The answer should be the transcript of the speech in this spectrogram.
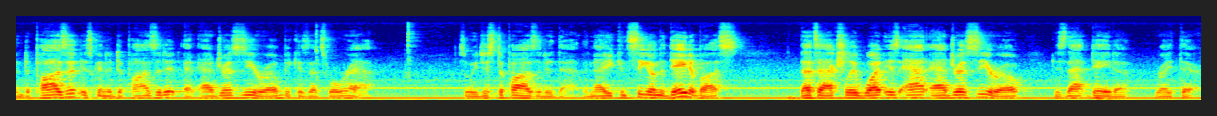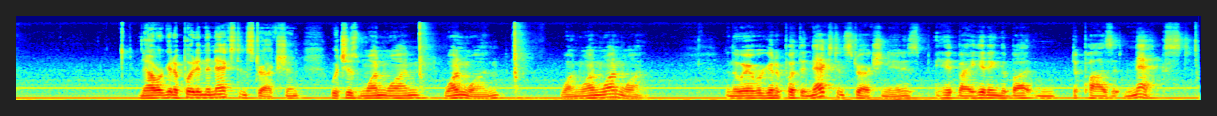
And deposit is going to deposit it at address 0 because that's where we're at. So we just deposited that. And now you can see on the data bus, that's actually what is at address 0 is that data right there. Now we're going to put in the next instruction, which is 1111, 1111. And the way we're going to put the next instruction in is hit by hitting the button deposit next.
